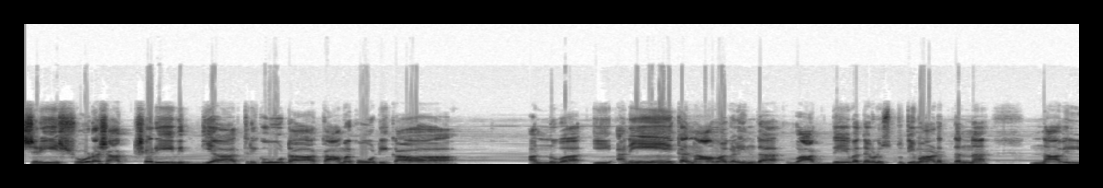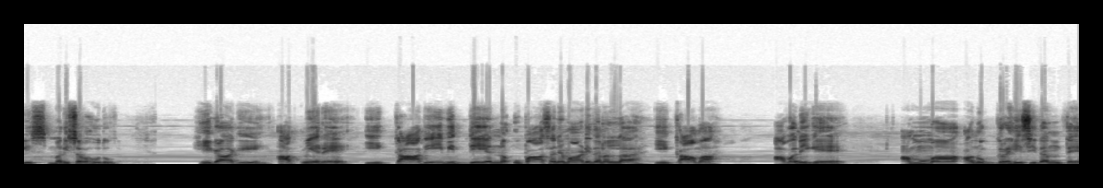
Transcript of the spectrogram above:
ಶ್ರೀ ಷೋಡಶಾಕ್ಷರಿ ವಿದ್ಯಾ ತ್ರಿಕೂಟ ಕಾಮಕೋಟಿಕಾ ಅನ್ನುವ ಈ ಅನೇಕ ನಾಮಗಳಿಂದ ವಾಗ್ದೇವತೆಗಳು ಸ್ತುತಿ ಮಾಡದ್ದನ್ನ ನಾವಿಲ್ಲಿ ಸ್ಮರಿಸಬಹುದು. ಹೀಗಾಗಿ ಆತ್ಮೀಯರೇ, ಈ ಕಾದಿ ವಿದ್ಯೆಯನ್ನು ಉಪಾಸನೆ ಮಾಡಿದನಲ್ಲ, ಈ ಕಾಮ ಅವನಿಗೆ ಅಮ್ಮ ಅನುಗ್ರಹಿಸಿದಂತೆ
